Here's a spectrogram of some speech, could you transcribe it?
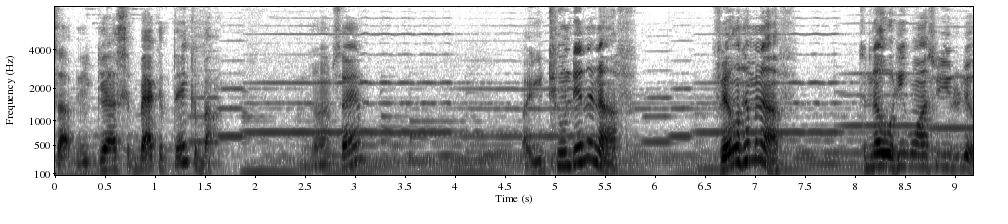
Something you gotta sit back and think about. You know what I'm saying? Are you tuned in enough, feeling Him enough, to know what He wants for you to do?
